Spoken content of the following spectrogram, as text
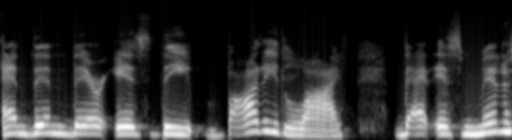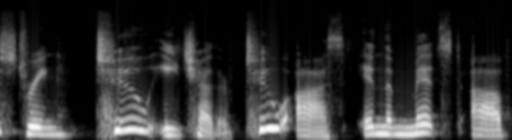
And then there is the body life that is ministering to each other, to us in the midst of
